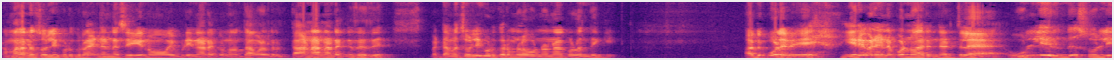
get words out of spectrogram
நம்ம தானே சொல்லி கொடுக்குறோம். என்னென்ன செய்யணும்? இப்படி நடக்கணும்? தவழ்றது தானாக நடக்குது அது. பட் நம்ம சொல்லிக் கொடுக்குறோம்ல ஒன்றுன்னா குழந்தைக்கு. அது போலவே இறைவன் என்ன பண்ணுவார் இந்த இடத்துல? உள்ளிருந்து சொல்லி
